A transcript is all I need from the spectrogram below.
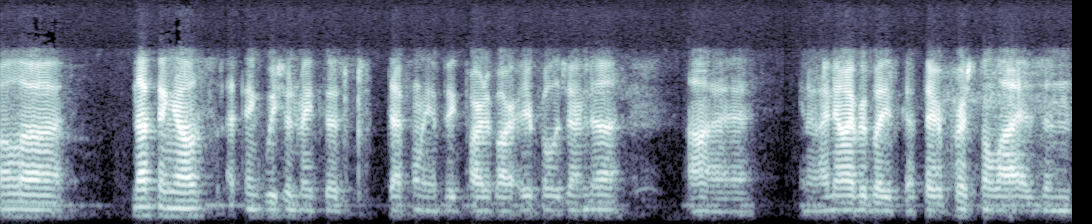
Well, uh, nothing else, I think we should make this definitely a big part of our April agenda. Uh, you know, I know everybody's got their personal lives and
